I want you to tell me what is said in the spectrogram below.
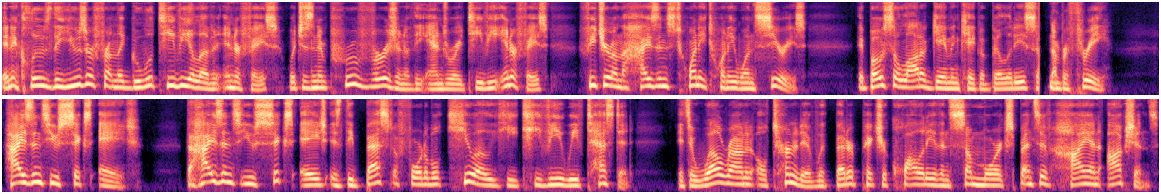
It includes the user-friendly Google TV 11 interface, which is an improved version of the Android TV interface featured on the Hisense 2021 series. It boasts a lot of gaming capabilities. Number 3. Hisense U6H. The Hisense U6H is the best affordable QLED TV we've tested. It's a well-rounded alternative with better picture quality than some more expensive high-end options.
